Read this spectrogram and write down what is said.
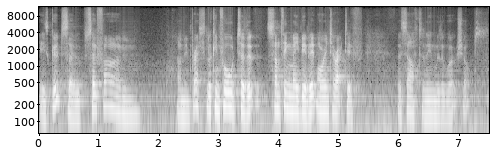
is good. So so far, I'm I'm impressed. Looking forward to the, something maybe a bit more interactive this afternoon with the workshops.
